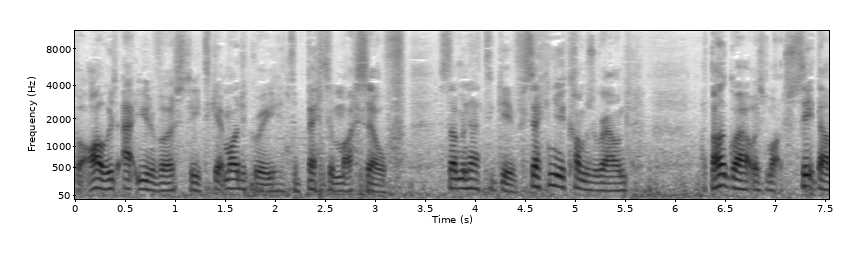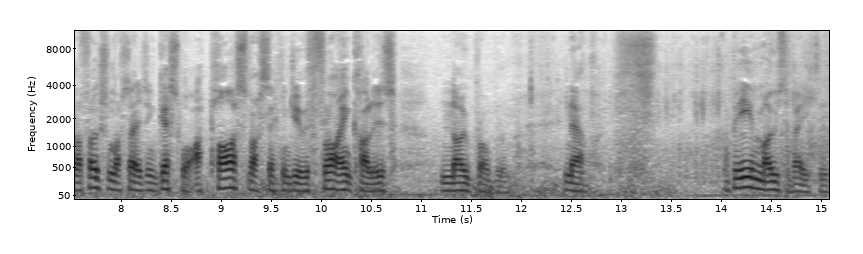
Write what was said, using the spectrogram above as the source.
but I was at university to get my degree to better myself. Something had to give. Second year comes around, I don't go out as much, sit down, I focus on my studies, and guess what? I passed my second year with flying colours no problem. Now, being motivated.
